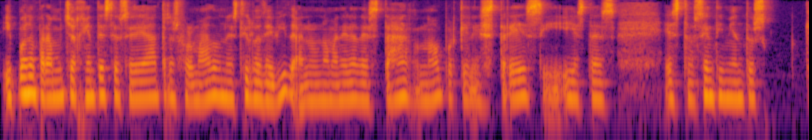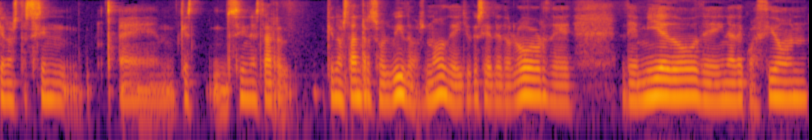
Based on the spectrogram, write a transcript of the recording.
Y bueno, para mucha gente esto se ha transformado en un estilo de vida, en una manera de estar, ¿no? Porque el estrés y, estos, estos sentimientos que no, sin, eh, que, sin estar, que no están resolvidos, ¿no? De, yo que sé, de dolor, de, de miedo, de inadecuación,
